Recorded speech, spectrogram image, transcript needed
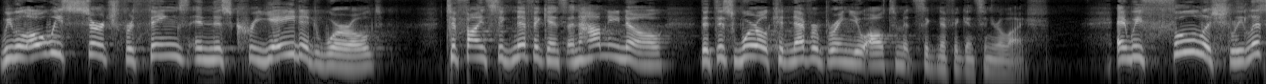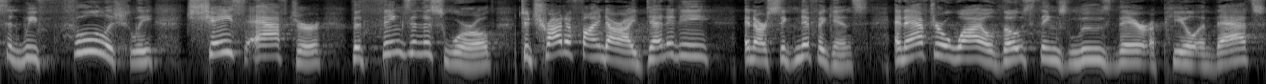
We will always search for things in this created world to find significance. And how many know that this world can never bring you ultimate significance in your life. And we foolishly, listen, we foolishly chase after the things in this world to try to find our identity and our significance. And after a while, those things lose their appeal. And that's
